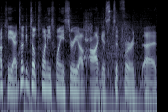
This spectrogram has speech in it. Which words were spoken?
Okay, yeah. It took until 2023 of August to, for uh,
